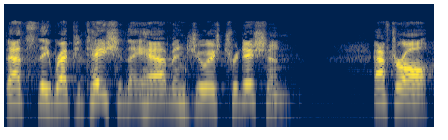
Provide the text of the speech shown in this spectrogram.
That's the reputation they have in Jewish tradition. After all,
